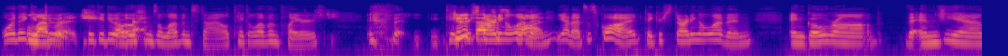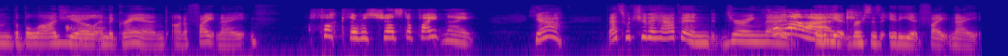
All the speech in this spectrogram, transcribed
Or they could Leverage. do it, they could do it Okay. Ocean's Eleven style. Take eleven players. Take Dude, your that's a starting squad. eleven. Yeah, that's a squad. Take your starting eleven and go rob the MGM, the Bellagio, Oh. and the Grand on a fight night. Fuck, there was just a fight night. Yeah, that's what should have happened during that Fuck. idiot versus idiot fight night.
